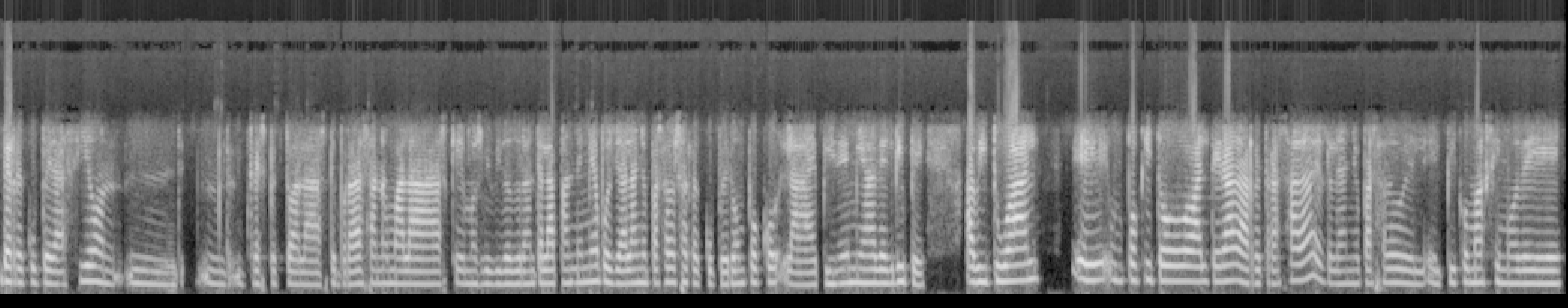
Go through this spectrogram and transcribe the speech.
de recuperación mmm, respecto a las temporadas anómalas que hemos vivido durante la pandemia, pues ya el año pasado se recuperó un poco la epidemia de gripe habitual eh, un poquito alterada, retrasada. Desde el año pasado el, el pico máximo de,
